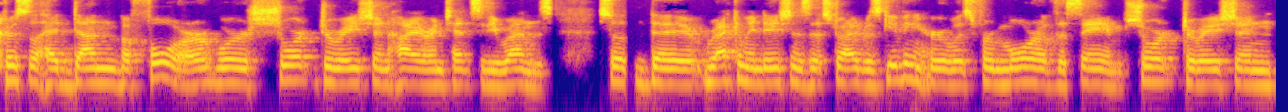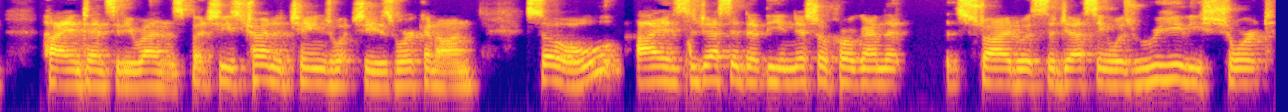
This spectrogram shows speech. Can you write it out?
Crystal had done before were short duration, higher intensity runs. So the recommendations that Stryd was giving her was for more of the same short duration, high intensity runs. But she's trying to change what she's working on. So I suggested that the initial program that Stryd was suggesting was really short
